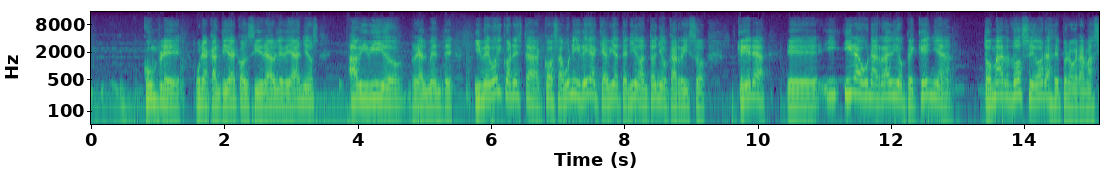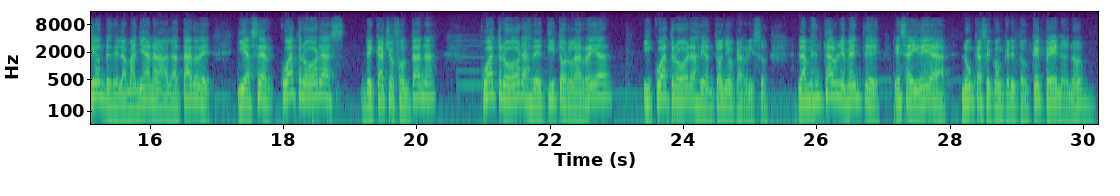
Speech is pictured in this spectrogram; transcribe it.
cumple una cantidad considerable de años, ha vivido realmente. Y me voy con esta cosa, una idea que había tenido Antonio Carrizo, que era eh, ir a una radio pequeña, tomar 12 horas de programación desde la mañana a la tarde y hacer cuatro horas de Cacho Fontana, cuatro horas de Tito Larrea y cuatro horas de Antonio Carrizo. Lamentablemente esa idea nunca se concretó. Qué pena, ¿no?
